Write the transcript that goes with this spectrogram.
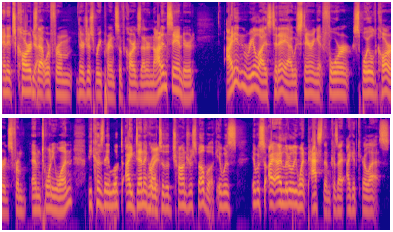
And it's cards Yeah. that were from they're just reprints of cards that are not in standard. I didn't realize today I was staring at four spoiled cards from M21 because they looked identical Right. to the Chandra spellbook. It was it was I, I literally went past them because I, I could care less.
